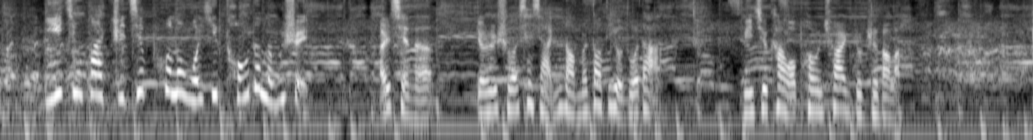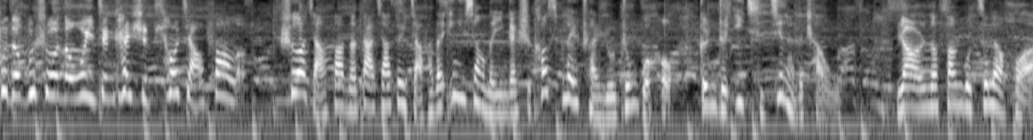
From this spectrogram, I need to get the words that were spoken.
一句话直接泼了我一头的冷水，而且呢。有人说夏夏，你脑门到底有多大？你去看我朋友圈你就知道了。不得不说呢，我已经开始挑假发了。说到假发呢，大家对假发的印象呢，应该是 cosplay 传入中国后跟着一起进来的产物。然而呢，翻过资料后啊，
